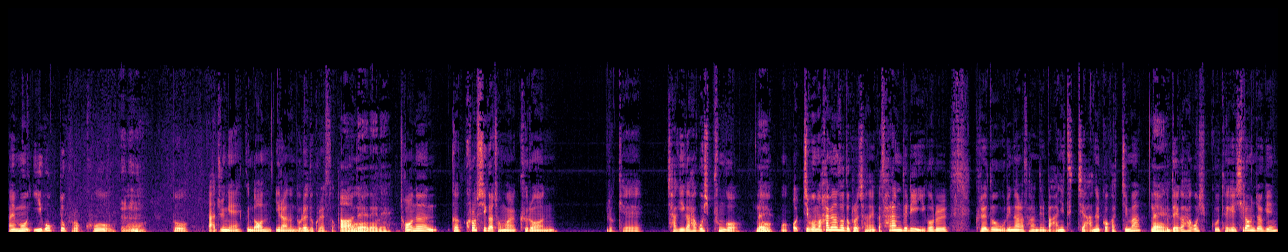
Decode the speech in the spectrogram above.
아니 뭐 이 곡도 그렇고 뭐 또 나중에 그 넌이라는 노래도 그랬었고 아, 네네네. 저는 그러니까 크러쉬가 정말 그런 이렇게 자기가 하고 싶은 거 네. 또 뭐 어찌 보면 하면서도 그렇잖아요. 그러니까 사람들이 이거를 그래도 우리나라 사람들이 많이 듣지 않을 것 같지만 네. 내가 하고 싶고 되게 실험적인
